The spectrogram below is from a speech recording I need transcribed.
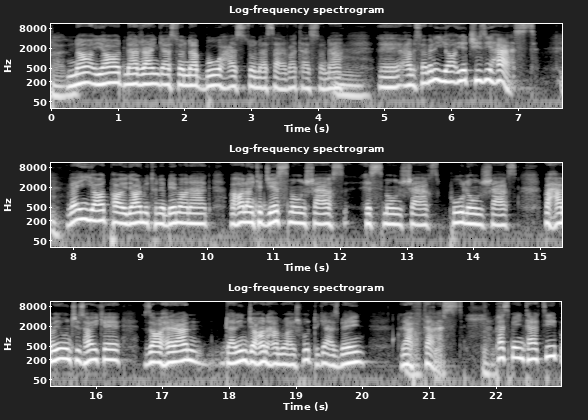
بله. نه یاد نه رنگ است و نه بو هست و نه ثروت هست و نه امثال. ولی یا یه چیزی هست و این یاد پایدار می‌تونه بماند و حالا که جسم اون شخص اسم اون شخص پول اون شخص و همه اون چیزهایی که ظاهرا در این جهان همراهش بود دیگه از بین رفته رفته. است. درست. پس به این ترتیب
